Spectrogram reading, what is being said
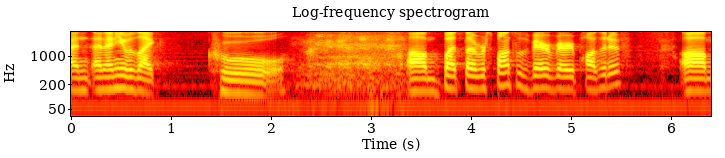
And, and then he was like, cool. Um, but the response was very, very positive. Um,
